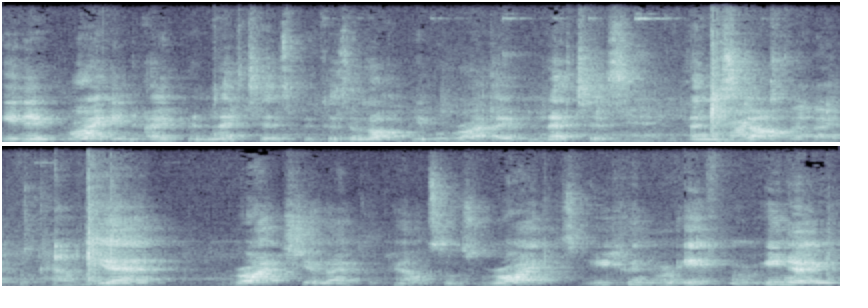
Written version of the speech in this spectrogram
you know writing open letters because a lot of people write open letters Yeah, and write stuff to the local council. yeah write to your local councils write you can even you know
